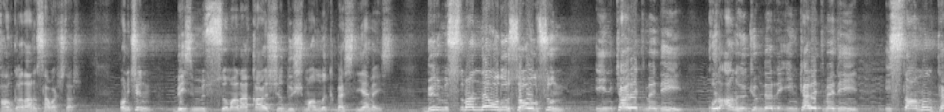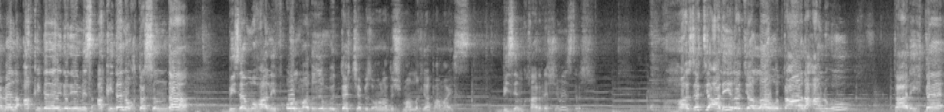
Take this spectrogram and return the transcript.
kavgalar, savaşlar. Onun için biz Müslümana karşı düşmanlık besleyemeyiz. Bir Müslüman ne olursa olsun inkar etmediği, Kur'an hükümlerini inkar etmediği, İslam'ın temel akideleri dediğimiz akide noktasında bize muhalif olmadığı müddetçe biz ona düşmanlık yapamayız. Bizim kardeşimizdir. Hazreti Ali radıyallahu teala anhu tarihte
